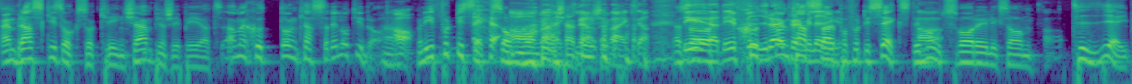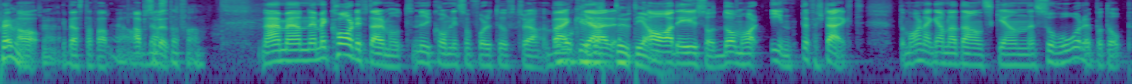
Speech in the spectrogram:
En braskis också kring Championship är ju att, ja men 17 kassar det låter ju bra. Ja. Men det är 46 Ja, omgångar i verkligen, Championship. verkligen. Alltså, det, är, det är fyra i 17 Premier kassar på 46, det Ja. motsvarar ju liksom 10 i Premier League. Ja, i bästa fall. Ja, Absolut. bästa fall. Nej men, men Cardiff däremot, nykomling som får det tufft tror jag. ju rätt ut igen. Ja det är ju så, de har inte förstärkt. De har den här gamla dansken Sohore på topp.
